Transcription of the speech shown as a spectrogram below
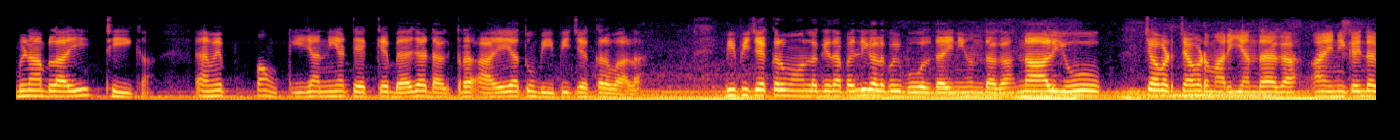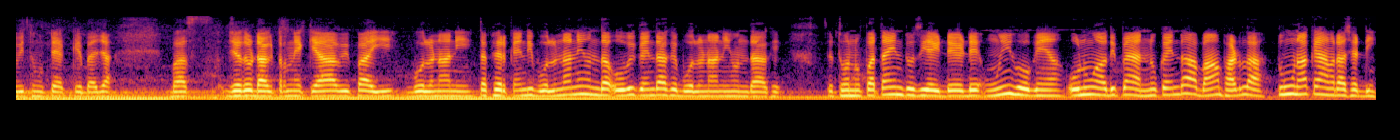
ਬਿਨਾ ਬੁਲਾਈ ਠੀਕ ਆ। ਐਵੇਂ ਭੌਂਕੀ ਜਾਨੀ ਆ ਟਿਕ ਕੇ ਬਹਿ ਜਾ ਡਾਕਟਰ ਆਏ ਆ ਤੂੰ ਬੀਪੀ ਚੈੱਕ ਕਰਵਾ ਲਾ। ਬੀਪੀ ਚੈੱਕ ਕਰਵਾਉਣ ਲੱਗੇ ਤਾਂ ਪਹਿਲੀ ਗੱਲ ਕੋਈ ਬੋਲਦਾ ਹੀ ਨਹੀਂ ਹੁੰਦਾਗਾ। ਨਾਲ ਹੀ ਉਹ ਚਵੜ ਚਵੜ ਮਾਰੀ ਜਾਂਦਾ ਹੈਗਾ। ਐ ਨਹੀਂ ਕਹਿੰਦਾ ਵੀ ਤੂੰ ਟਿਕ ਕੇ ਬਹਿ ਜਾ। ਬਸ ਜਦੋਂ ਡਾਕਟਰ ਨੇ ਕਿਹਾ ਵੀ ਭਾਈ ਬੋਲਣਾ ਨਹੀਂ, ਤਾਂ ਫਿਰ ਕਹਿੰਦੀ ਬੋਲਣਾ ਨਹੀਂ ਹੁੰਦਾ, ਉਹ ਵੀ ਕਹਿੰਦਾ ਕਿ ਬੋਲਣਾ ਨਹੀਂ ਹੁੰਦਾ ਕਿ ਤੇ ਤੁਹਾਨੂੰ ਪਤਾ ਹੀ ਨਹੀਂ ਤੁਸੀਂ ਐਡੇ ਐਡੇ ਉਹੀ ਹੋ ਗਏ ਆ। ਉਹਨੂੰ ਆਪਦੀ ਭੈਣ ਨੂੰ ਕਹਿੰਦਾ ਬਾਹ ਫੜ ਲਾ, ਤੂੰ ਨਾ ਕੈਮਰਾ ਛੱਡੀ।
